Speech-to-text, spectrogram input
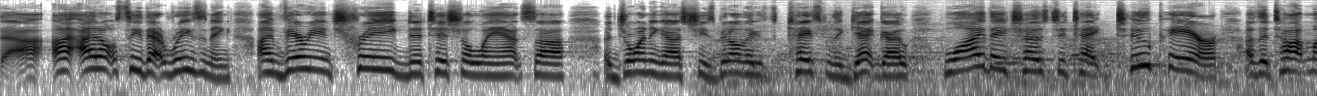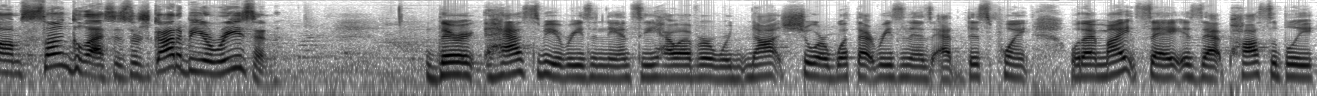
uh, I, I don't see that reasoning. I'm very intrigued, Natisha Lance, uh, joining us. She's been on the case from the get-go. Why they chose to take two pair of the Tot Mom sunglasses? There's got to be a reason. There has to be a reason, Nancy. However, we're not sure what that reason is at this point. What I might say is that possibly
